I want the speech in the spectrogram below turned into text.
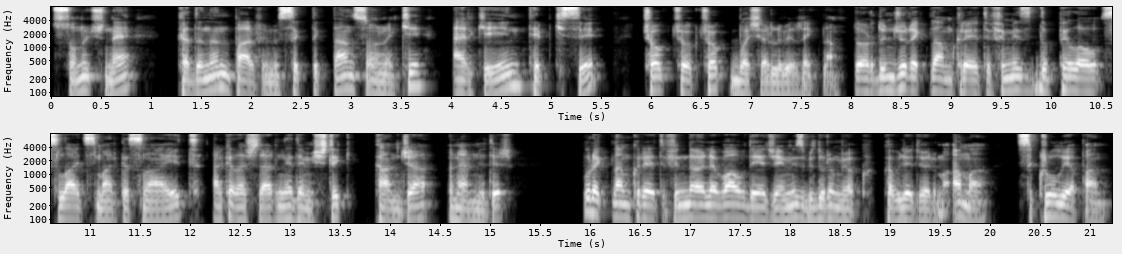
Sonuç ne? Kadının parfümü sıktıktan sonraki erkeğin tepkisi. Çok çok çok başarılı bir reklam. Dördüncü reklam kreatifimiz The Pillow Slides markasına ait. Arkadaşlar ne demiştik? Kanca önemlidir. Bu reklam kreatifinde öyle wow diyeceğimiz bir durum yok. Kabul ediyorum ama scroll yapan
